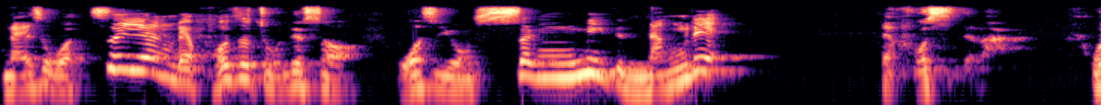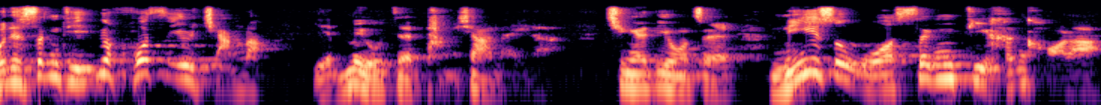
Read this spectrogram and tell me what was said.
乃是我这样的服侍主的时候，我是用生命的能力来服侍的了。我的身体越服侍越强了，也没有再躺下来了。亲爱的弟兄姊妹，你说我身体很好了，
